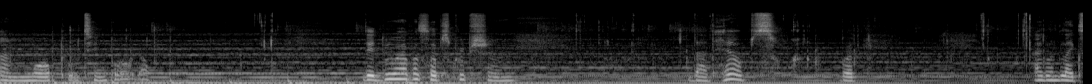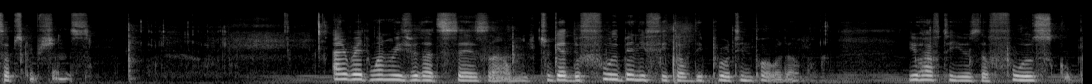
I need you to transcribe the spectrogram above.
and more protein powder they do have a subscription that helps but I don't like subscriptions. I read one review that says um, to get the full benefit of the protein powder you have to use a full scoop.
